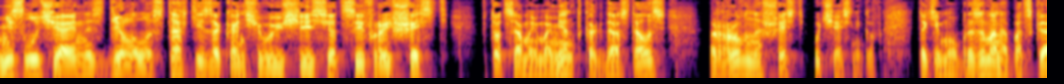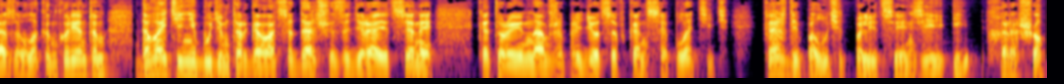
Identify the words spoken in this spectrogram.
не случайно сделала ставки, заканчивающиеся цифрой 6, в тот самый момент, когда осталось ровно шесть участников. Таким образом, она подсказывала конкурентам, давайте не будем торговаться дальше, задирая цены, которые нам же придется в конце платить. Каждый получит по лицензии, и хорошо.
